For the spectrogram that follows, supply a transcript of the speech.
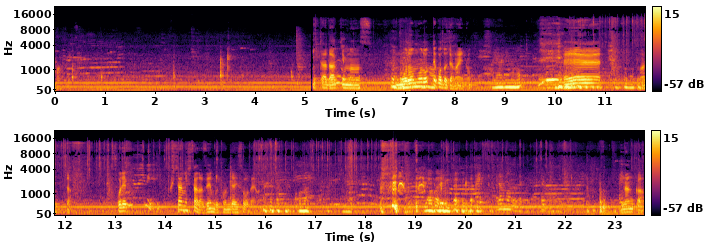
パフただきます。もろもろってことじゃないの？流行りものえ。ー、抹茶。これくしゃみしたら全部飛んじゃいそうだよ。ねなんか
